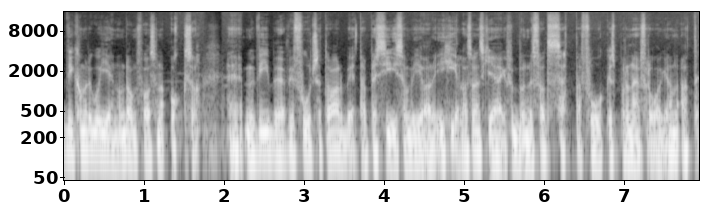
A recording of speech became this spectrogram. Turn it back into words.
vi kommer att gå igenom de faserna också. Eh, men vi behöver fortsätta arbeta precis som vi gör i hela Svenska Jägareförbundet för att sätta fokus på den här frågan. Att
